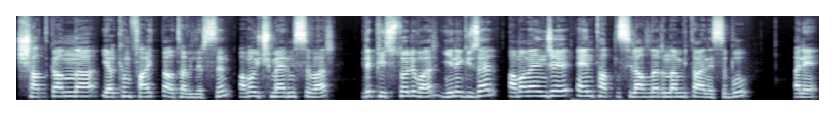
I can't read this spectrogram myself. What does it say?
Shotgun'la yakın fight da atabilirsin. Ama 3 mermisi var. Bir de pistolü var. Yine güzel ama bence en tatlı silahlarından bir tanesi bu. Hani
